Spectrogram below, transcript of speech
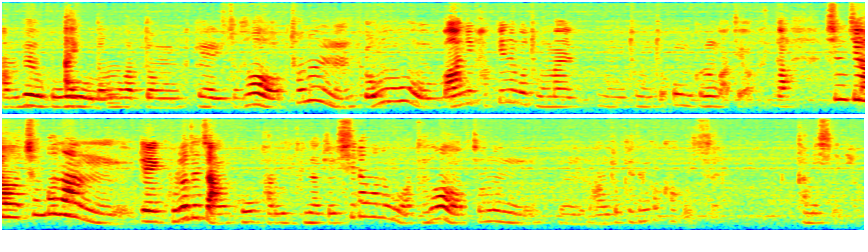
안 배우고 아이고. 넘어갔던 게 있어서 저는 너무 많이 바뀌는 거 정말 음, 저는 조금 그런 것 같아요. 그러니까 심지어 충분한 게 고려되지 않고 바로 그냥 이렇게 실행하는 것 같아서 저는 음, 안 좋게 생각하고 있어요. 가미 씨는요?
